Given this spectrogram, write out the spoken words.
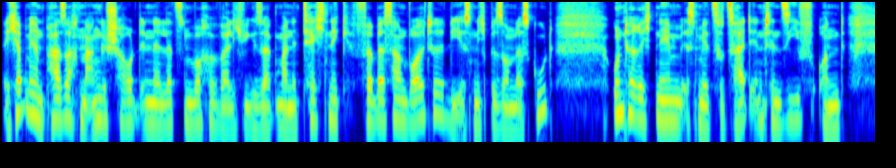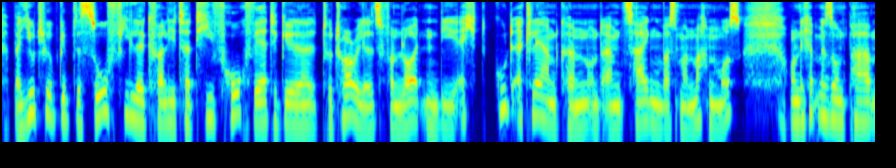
ich habe mir ein paar Sachen angeschaut in der letzten Woche, weil ich, wie gesagt, meine Technik verbessern wollte. Die ist nicht besonders gut. Unterricht nehmen ist mir zu zeitintensiv und bei YouTube gibt es so viele qualitativ hochwertige Tutorials von Leuten, die echt gut erklären können und einem zeigen, was man machen muss. Und ich habe mir so ein paar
